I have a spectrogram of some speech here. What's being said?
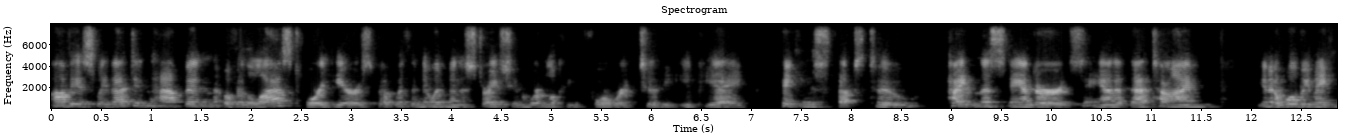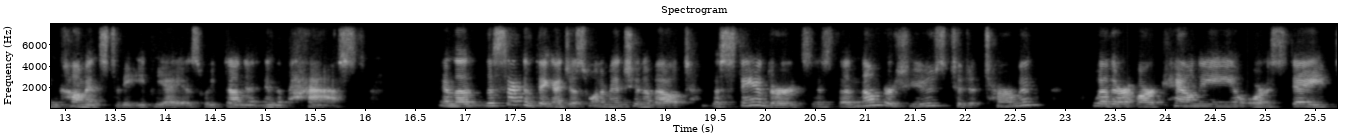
obviously that didn't happen over the last four years, but with the new administration, we're looking forward to the EPA taking steps to tighten the standards. And at that time, you know, we'll be making comments to the EPA as we've done in the past. And the, the second thing I just want to mention about the standards is the numbers used to determine whether our county or a state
